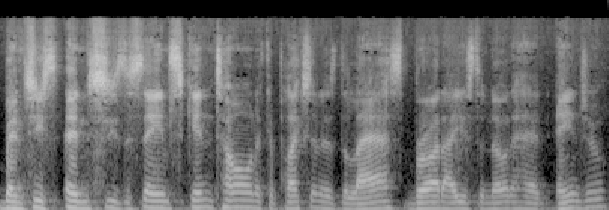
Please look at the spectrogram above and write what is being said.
but she's and she's the same skin tone and complexion as the last broad I used to know that had Angel.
